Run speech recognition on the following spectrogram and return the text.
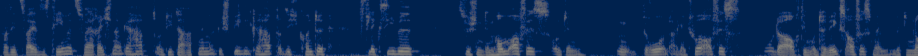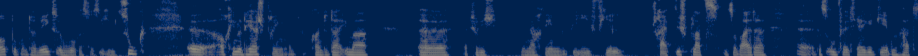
quasi zwei Systeme, zwei Rechner gehabt und die Daten immer gespiegelt gehabt. Also ich konnte flexibel zwischen dem Homeoffice und dem Büro- und Agenturoffice oder auch dem Unterwegsoffice mit dem Notebook unterwegs, irgendwo, was weiß ich, im Zug, äh, auch hin und her springen und konnte da immer äh, natürlich, je nachdem, wie viel Schreibtischplatz und so weiter äh, das Umfeld hergegeben hat,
